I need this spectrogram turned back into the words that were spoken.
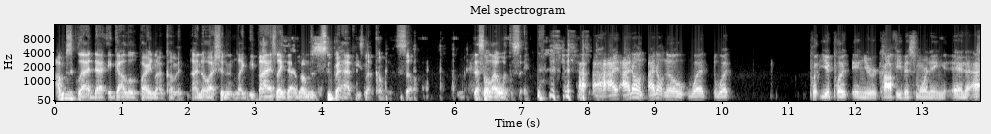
I'm just glad that Ighalo's probably not coming. I know I shouldn't like be biased like that, but I'm just super happy he's not coming. So that's all I want to say. I, I don't I don't know what what put you put in your coffee this morning, and I,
